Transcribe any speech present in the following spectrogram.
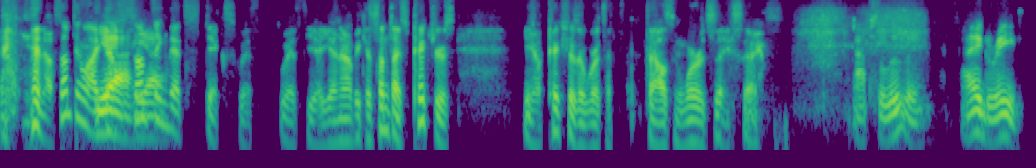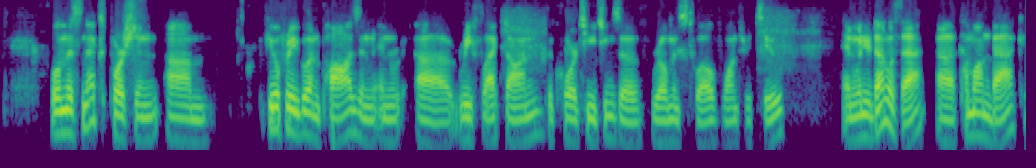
you know, something like yeah, that, something yeah. that sticks with with you, you know, because sometimes pictures, you know, pictures are worth a thousand words, they say. Absolutely, I agree. Well, in this next portion, um, feel free to go and pause and, and uh, reflect on the core teachings of Romans 12, 1 through 2. And when you're done with that, uh, come on back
